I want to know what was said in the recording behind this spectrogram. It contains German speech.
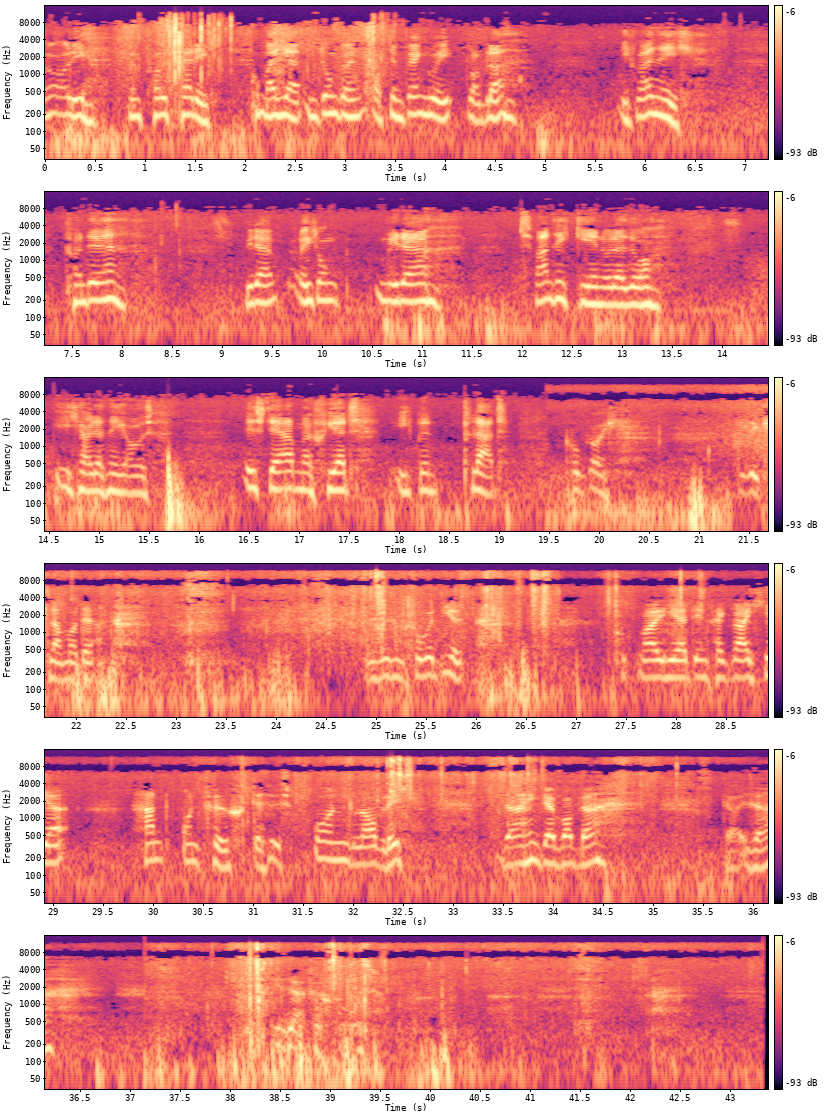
Ja, Olli, ich bin voll fertig. Guck mal hier im Dunkeln auf dem Bangui Wobbler. Ich weiß nicht, könnte wieder Richtung Meter 20 gehen oder so. Ich halte das nicht aus. Ist der abmarschiert, ich bin platt. Guckt euch diese Klamotte an. Das ist ein Krokodil. Guckt mal hier den Vergleich hier. Hand und Fisch. Das ist unglaublich. Da hängt der Wobbler. Da ist er. Ist dieser Fisch groß.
